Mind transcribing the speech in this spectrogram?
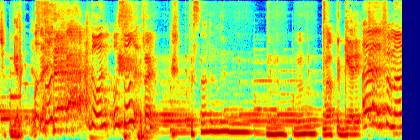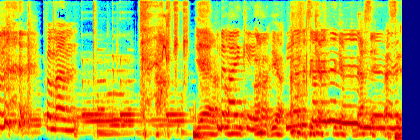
Should forget it. what song? Go on, what song? It's like the sun and the moon. Well, forget it. Oh, from um, from um, Yeah. from the um, Lion King. Uh-huh, yeah. The sun moon. That's it. That's it.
